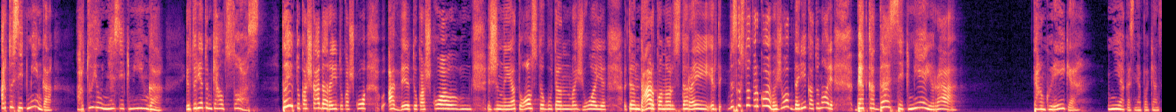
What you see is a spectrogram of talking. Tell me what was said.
Ar tu sėkminga, ar tu jau nesėkminga? Ir turėtum kelt sos. Taip, tu kažką darai, tu kažko avi, tu kažko, žinai, atostogų ten važiuoji, ten dar ko nors darai. Ir tai, viskas tu atvarkoji, važiuok, daryk, ką tu nori. Bet kada sėkmė yra ten, kur reikia, niekas nepakenks.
